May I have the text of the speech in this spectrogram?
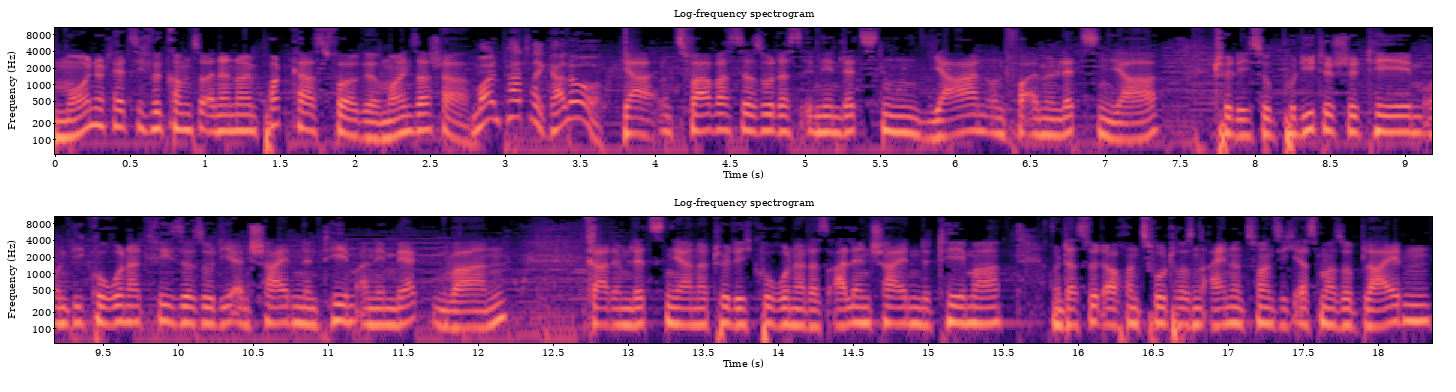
Moin und herzlich willkommen zu einer neuen Podcast-Folge. Moin Sascha. Moin Patrick, hallo. Ja, und zwar war es ja so, dass in den letzten Jahren und vor allem im letzten Jahr natürlich so politische Themen und die Corona-Krise so die entscheidenden Themen an den Märkten waren. Gerade im letzten Jahr natürlich Corona das allentscheidende Thema und das wird auch in 2021 erstmal so bleiben.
